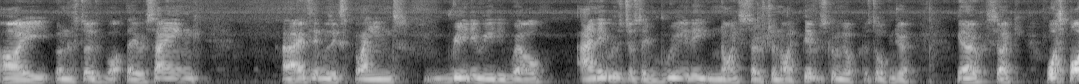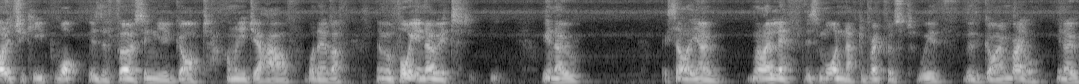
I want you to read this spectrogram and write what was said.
I understood what they were saying. Uh, everything was explained really, really well, and it was just a really nice social night. People just coming up, just talking to you. You know, it's like, what spiders did you keep? What is the first thing you got? How many do you have? Whatever. And before you know it, you know, it's like, you know, when I left this morning after breakfast with with Guy and Rail, you know,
